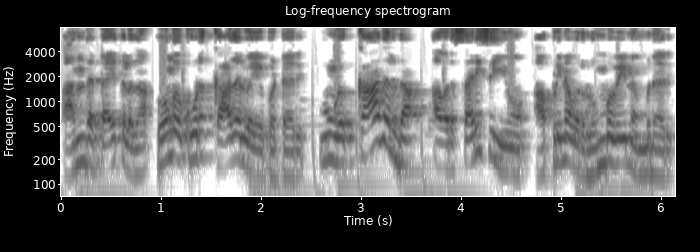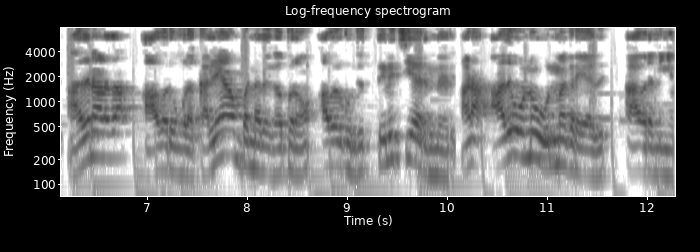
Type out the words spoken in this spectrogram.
அந்த டயத்துல தான் உங்க கூட காதல் வயப்பட்டாரு. உங்க காதல் தான் அவரை சரி செய்யும் அப்படின்னு அவர் ரொம்பவே நம்பினாரு. அதனாலதான் அவர் உங்களை கல்யாணம் பண்ணதுக்கு அப்புறம் அவர் கொஞ்சம் தெளிச்சியா இருந்தாரு. ஆனா அது ஒண்ணும் உண்மை கிடையாது. அவரை நீங்க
